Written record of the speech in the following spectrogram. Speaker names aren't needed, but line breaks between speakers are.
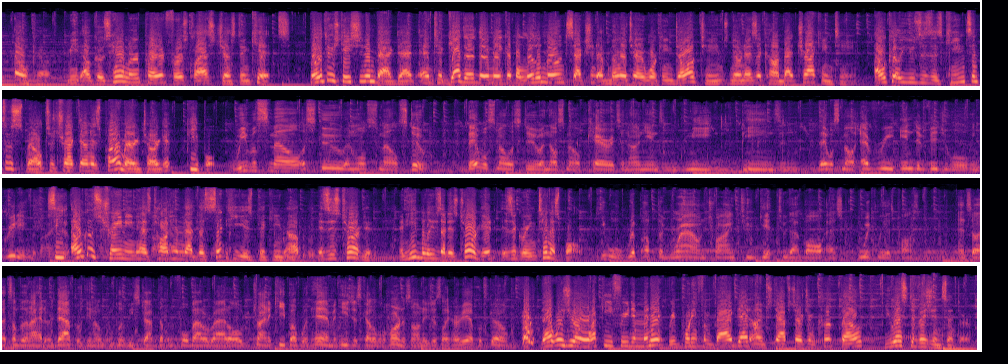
Elko. Meet Elko's handler, Private First Class Justin Kintz. Both are stationed in Baghdad, and together they make up a little-known section of military working dog teams known as a combat tracking team. Elko uses his keen sense of smell to track down his primary target, people.
We will smell a stew and we'll smell stew. They will smell a stew and they'll smell carrots and onions and meat and beans and they will smell every individual ingredient.
See, Elko's training has taught him that the scent he is picking up is his target, and he believes that his target is a green tennis ball.
He will rip up the ground trying to get to that ball as quickly as possible. And so that's something that I had to adapt with, you know, completely strapped up in full battle rattle, trying to keep up with him, and he's just got a little harness on. He's just like, hurry up, let's go.
That was your Iraqi Freedom Minute. Reporting from Baghdad, I'm Staff Sergeant Kirk Bell, U.S. Division Center.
